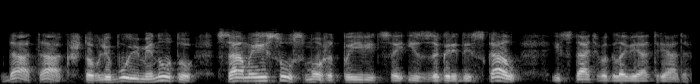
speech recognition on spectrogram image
да, так, что в любую минуту сам Иисус может появиться из-за гряды скал и стать во главе отряда.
